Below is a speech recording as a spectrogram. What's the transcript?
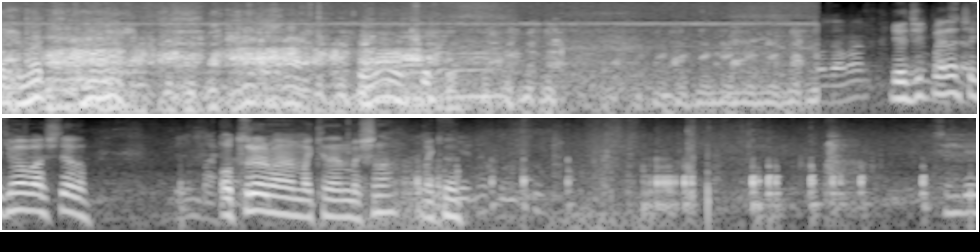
Ha bunlar tamam. Oo, çok iyi. O zaman Gecikmeden Başlasın. çekime başlayalım. film. Oturuyorum hemen makinenin başına. Makine. Şimdi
